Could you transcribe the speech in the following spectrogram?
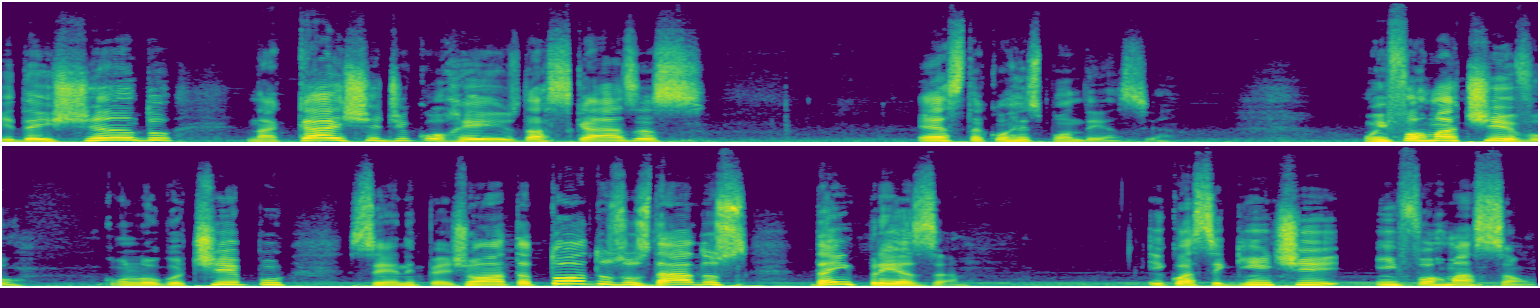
e deixando na caixa de correios das casas esta correspondência. O informativo com logotipo, CNPJ, todos os dados da empresa. E com a seguinte informação:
